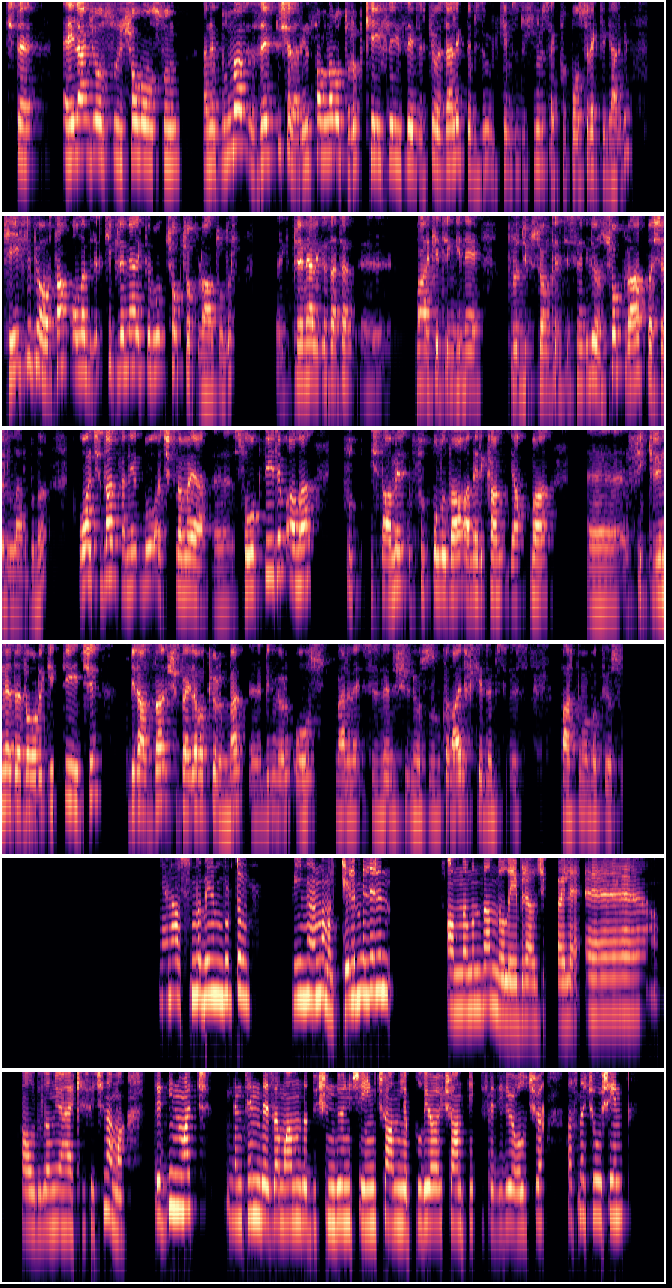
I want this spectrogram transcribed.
İşte eğlence olsun, şov olsun. Hani bunlar zevkli şeyler. İnsanlar oturup keyifle izleyebilir ki özellikle bizim ülkemizi düşünürsek futbol sürekli gergin. keyifli bir ortam olabilir ki Premier Lig'de bu çok çok rahat olur. E, Premier Lig'de zaten e, marketingini, prodüksiyon kalitesini biliyoruz. Çok rahat başarırlar bunu. O açıdan hani bu açıklamaya e, soğuk değilim ama fut, işte Amer- futbolu daha Amerikan yapma e, fikrine de doğru gittiği için biraz da şüpheyle bakıyorum ben. E, bilmiyorum Oğuz, Merve siz ne düşünüyorsunuz? Bu kadar aynı fikirde misiniz? Farklı mı bakıyorsunuz? Yani aslında benim burada bilmiyorum ama kelimelerin anlamından dolayı birazcık böyle eee, algılanıyor herkes için ama dediğin maç yani senin de zamanında düşündüğün şeyin şu an yapılıyor, şu an teklif ediliyor oluşu aslında çoğu şeyin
